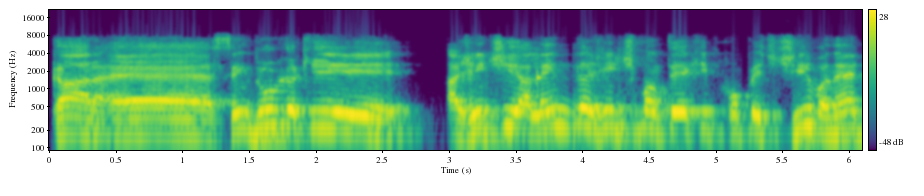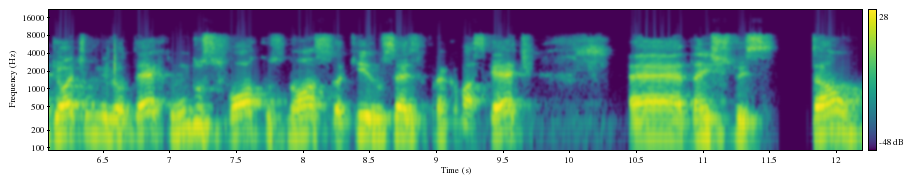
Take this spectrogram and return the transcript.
Cara, é sem dúvida que a gente, além da gente manter a equipe competitiva, né, de ótimo nível técnico, um dos focos nossos aqui no César Franca Basquete, é, da instituição,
